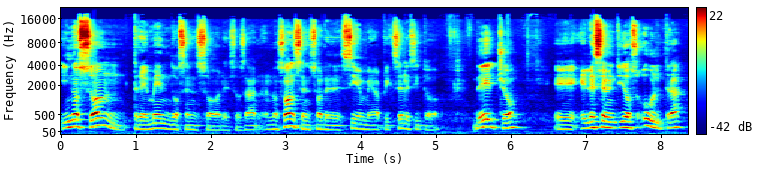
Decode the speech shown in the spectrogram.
y no son tremendos sensores, o sea, no son sensores de 100 megapíxeles y todo. De hecho, eh, el S22 Ultra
